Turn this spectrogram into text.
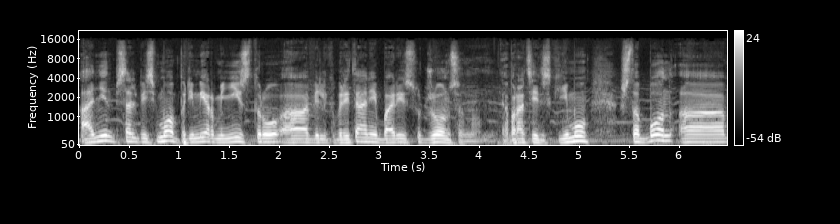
они написали письмо премьер-министру э, Великобритании Борису Джонсону. Обратились к нему, чтобы он э,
